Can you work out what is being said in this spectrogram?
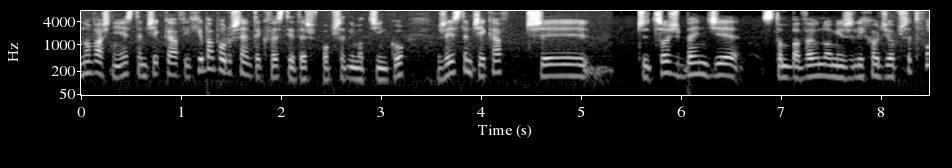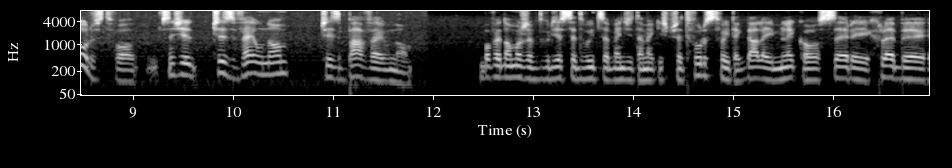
no właśnie, jestem ciekaw i chyba poruszałem tę kwestię też w poprzednim odcinku, że jestem ciekaw, czy, czy coś będzie z tą bawełną, jeżeli chodzi o przetwórstwo. W sensie, czy z wełną, czy z bawełną. Bo wiadomo, że w 22 będzie tam jakieś przetwórstwo i tak dalej, mleko, sery, chleby,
